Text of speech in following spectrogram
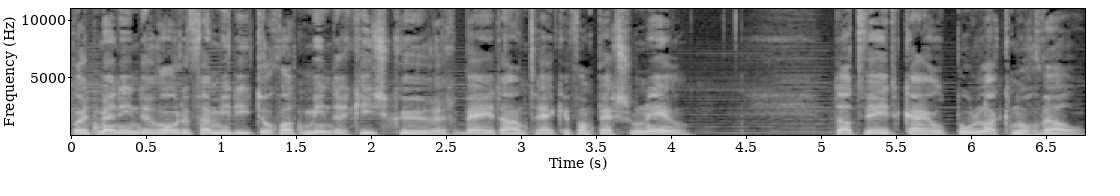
wordt men in de Rode Familie toch wat minder kieskeurig bij het aantrekken van personeel. Dat weet Karel Polak nog wel.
